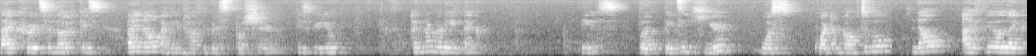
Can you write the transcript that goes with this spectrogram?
back hurts a lot because I know I didn't have the best posture this video. I'm normally like this, but painting here was quite uncomfortable. Now I feel like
